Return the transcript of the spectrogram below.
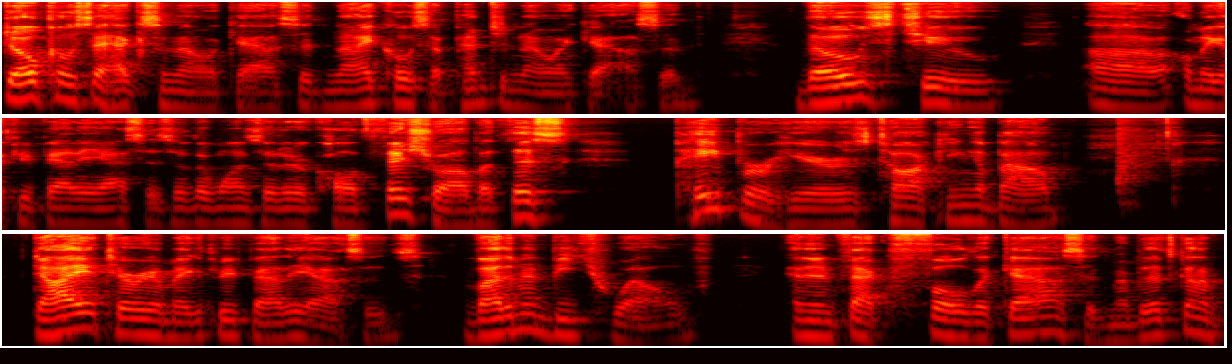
docosahexaenoic acid, eicosapentaenoic acid. Those two uh, omega 3 fatty acids are the ones that are called fish oil. But this paper here is talking about dietary omega 3 fatty acids, vitamin B12, and in fact, folic acid. Remember, that's going to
